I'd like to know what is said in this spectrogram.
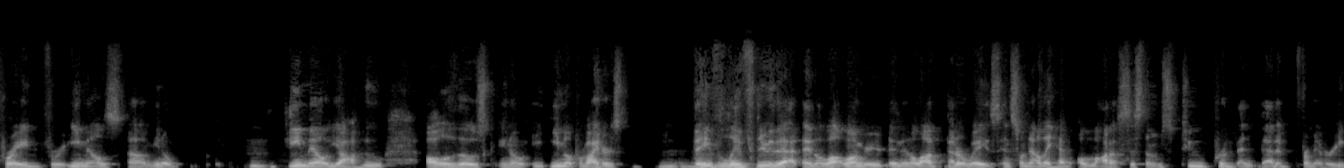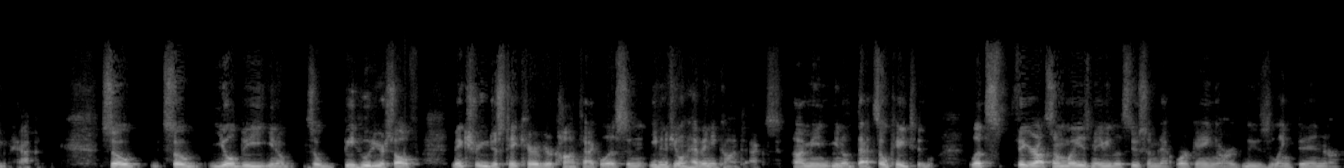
prayed for emails um, you know mm. gmail yahoo all of those you know e- email providers they've lived through that in a lot longer and in a lot better ways and so now they have a lot of systems to prevent that from ever even happening so so you'll be you know so be who to yourself. Make sure you just take care of your contact list, and even if you don't have any contacts, I mean you know that's okay too. Let's figure out some ways. Maybe let's do some networking or use LinkedIn or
